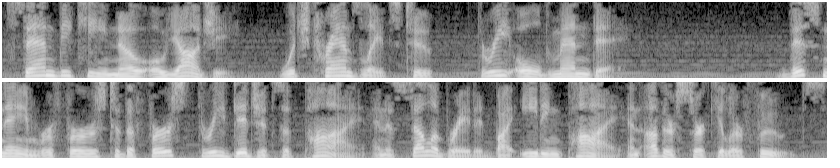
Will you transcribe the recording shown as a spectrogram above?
Sanbiki no Oyaji, which translates to Three Old Men Day. This name refers to the first three digits of pi and is celebrated by eating pie and other circular foods.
